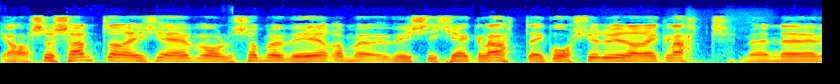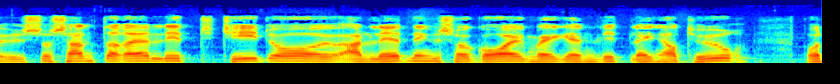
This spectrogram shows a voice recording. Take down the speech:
Ja, så sant det ikke er voldsomme vær hvis det ikke er glatt. Jeg går ikke når det er glatt, men eh, så sant det er litt tid og anledning, så går jeg meg en litt lengre tur på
